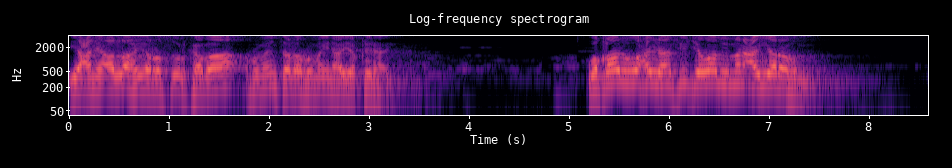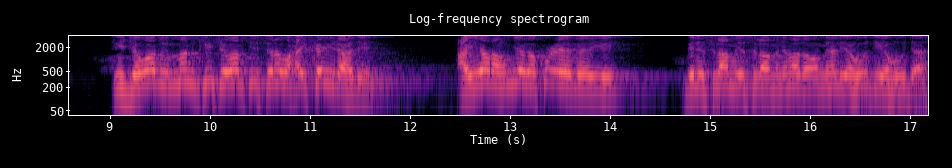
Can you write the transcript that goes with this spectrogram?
yacni allah iyo rasuulkaba rumaynta la rumaynaayo qiraay wa qaaluu waxay yidhahdeen fii jawaabi man cayarahum fii jawaabi man kii jawaabtiisana waxay ka yidhaahdeen cayarahum yaga ku ceebeeyey bilislaami islaamnimada oo min alyahuudi yahuud ah.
